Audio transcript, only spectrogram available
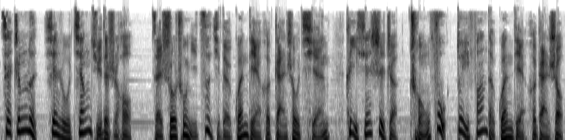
在争论陷入僵局的时候，在说出你自己的观点和感受前，可以先试着重复对方的观点和感受。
